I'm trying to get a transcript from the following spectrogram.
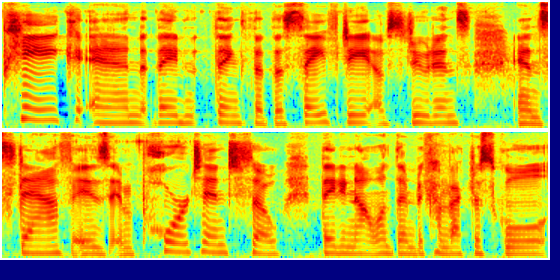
peak and they think that the safety of students and staff is important. So they do not want them to come back to school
